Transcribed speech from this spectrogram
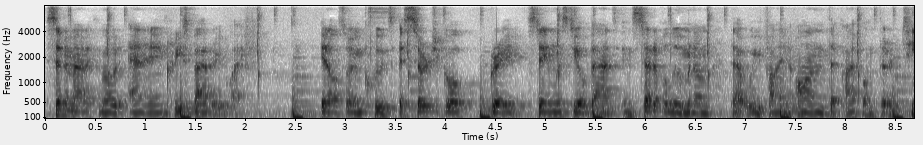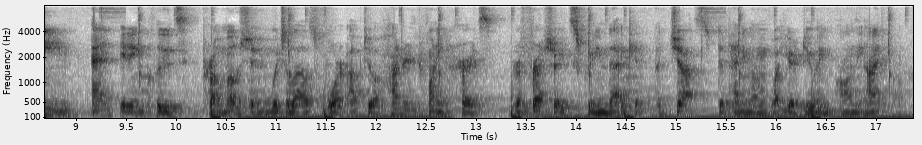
cinematic mode, and an increased battery life. It also includes a surgical grade stainless steel bands instead of aluminum that we find on the iPhone 13. And it includes ProMotion, which allows for up to 120 hertz refresh rate screen that can adjust depending on what you're doing on the iPhone.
